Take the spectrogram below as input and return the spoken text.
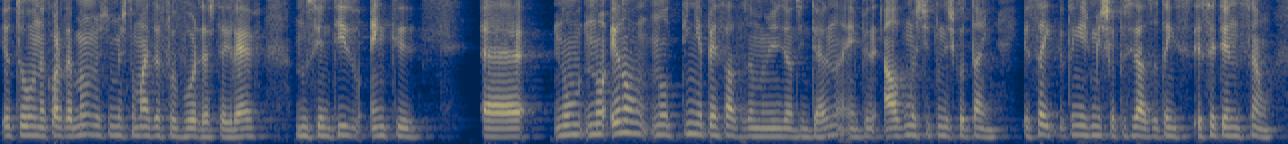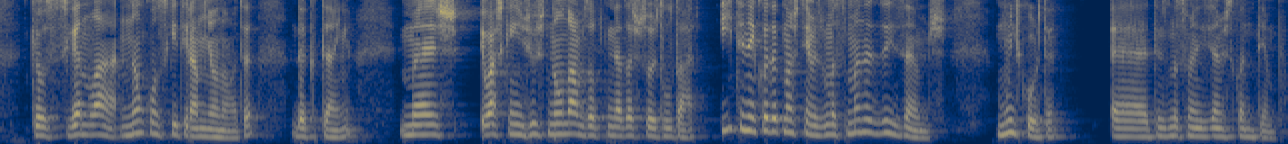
eu estou na corda mão, mas, mas estou mais a favor desta greve, no sentido em que uh, não, não, eu não, não tinha pensado fazer uma mediante interna. Em algumas disciplinas que eu tenho, eu sei que eu tenho as minhas capacidades, eu, tenho, eu sei ter noção que eu, chegando lá, não consegui tirar a melhor nota da que tenho, mas eu acho que é injusto não darmos oportunidades às pessoas de lutar. E tendo em conta que nós temos uma semana de exames muito curta, uh, temos uma semana de exames de quanto tempo?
